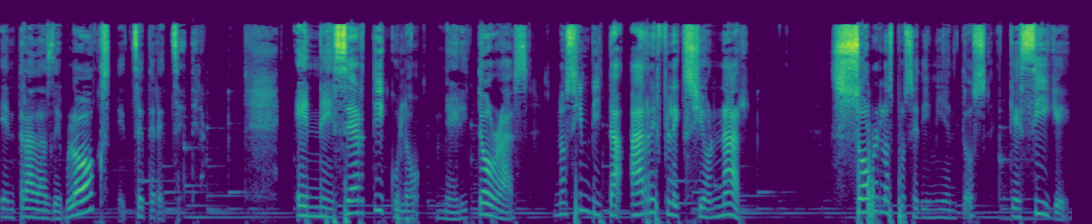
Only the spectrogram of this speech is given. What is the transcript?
entradas de blogs, etcétera, etcétera. En ese artículo, Mary Torres nos invita a reflexionar sobre los procedimientos que sigue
